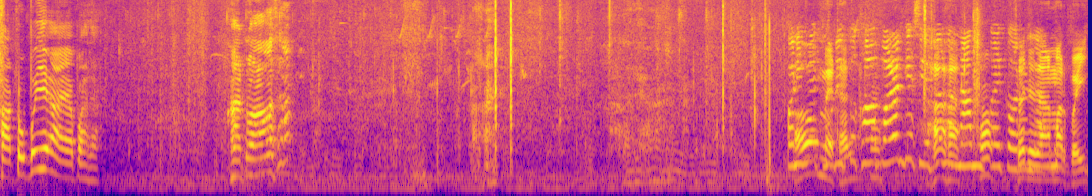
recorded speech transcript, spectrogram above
ખાટો ભાઈ આયા પાછા. ખાટો આવે છે? પણ એને થોડી તો ખબર પડે ને કે ખેતરમાં ના મુકાય સજે કરંટ. જાણ માર ભાઈ.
